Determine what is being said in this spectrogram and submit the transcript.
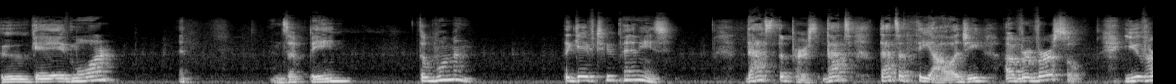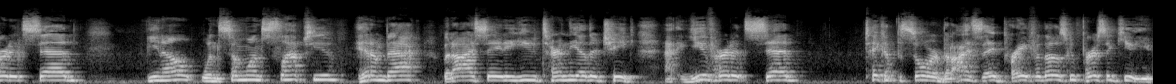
Who gave more? And ends up being the woman that gave two pennies. That's the person. That's that's a theology of reversal. You've heard it said, you know, when someone slaps you, hit them back, but I say to you, turn the other cheek. Uh, you've heard it said, take up the sword, but I say, pray for those who persecute you.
